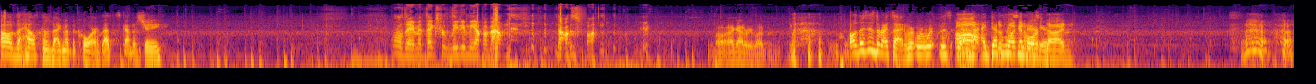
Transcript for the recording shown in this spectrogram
Oh, the health comes back, not the core. That's kind of shitty. Well, Damon, thanks for leading me up a mountain. that was fun. Oh, I gotta reload. Oh, this is the right side. We're, we're, we're this, oh, yeah, I definitely the see fucking bears horse here. died.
